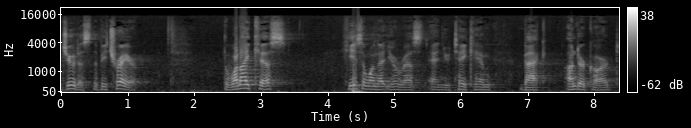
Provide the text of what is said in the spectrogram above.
Judas, the betrayer. The one I kiss, he's the one that you arrest, and you take him back under guard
